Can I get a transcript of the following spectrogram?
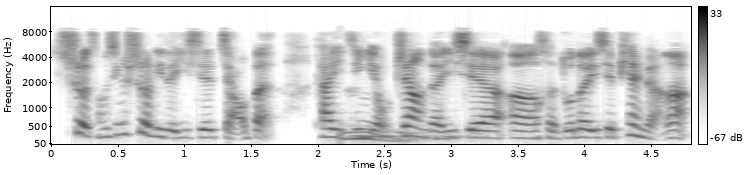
设重新设立的一些脚本，它已经有这样的一些呃很多的一些片源了。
